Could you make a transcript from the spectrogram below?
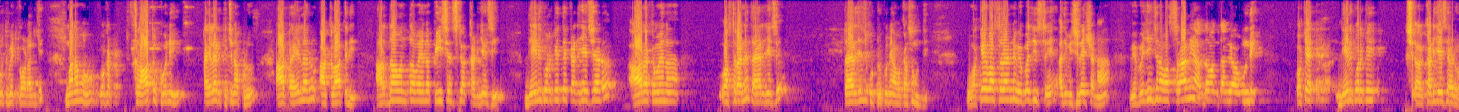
గుర్తుపెట్టుకోవడానికి మనము ఒక క్లాత్ కొని టైలర్కి ఇచ్చినప్పుడు ఆ టైలరు ఆ క్లాత్ని అర్థవంతమైన పీసెస్గా కట్ చేసి దేని కొరకైతే కట్ చేశాడో ఆ రకమైన వస్త్రాన్ని తయారు చేసి తయారు చేసి కుట్టుకునే అవకాశం ఉంది. ఒకే వస్త్రాన్ని విభజిస్తే అది విశ్లేషణ. విభజించిన వస్త్రాన్ని అర్థవంతంగా ఉండి ఒకే దేని కొరకు కట్ చేశాడు?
